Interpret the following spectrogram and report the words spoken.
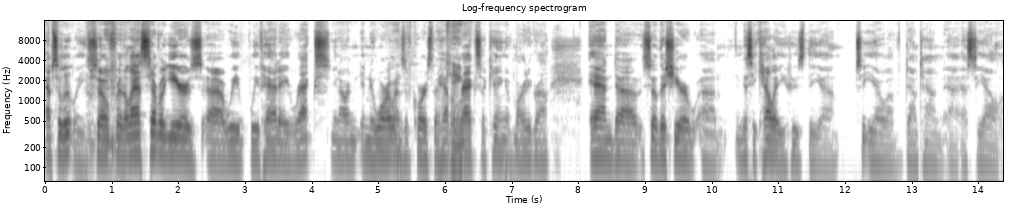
Absolutely. So for the last several years, uh, we've we've had a Rex. You know, in, in New Orleans, of course, they have King. a Rex, a king of Mardi Gras, and uh, so this year, um, Missy Kelley, who's the uh, CEO of Downtown uh, STL,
